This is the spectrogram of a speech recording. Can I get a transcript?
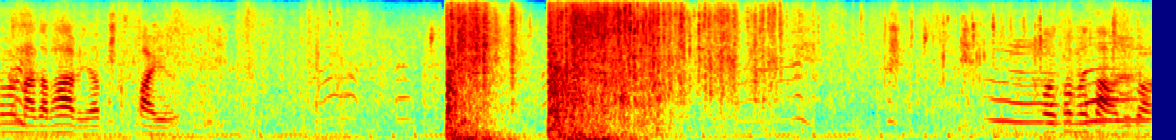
ถ้ามันมาสภาพอย่างนี้ครับไปเถอะปล่อยคนมาสาวดีกว่า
